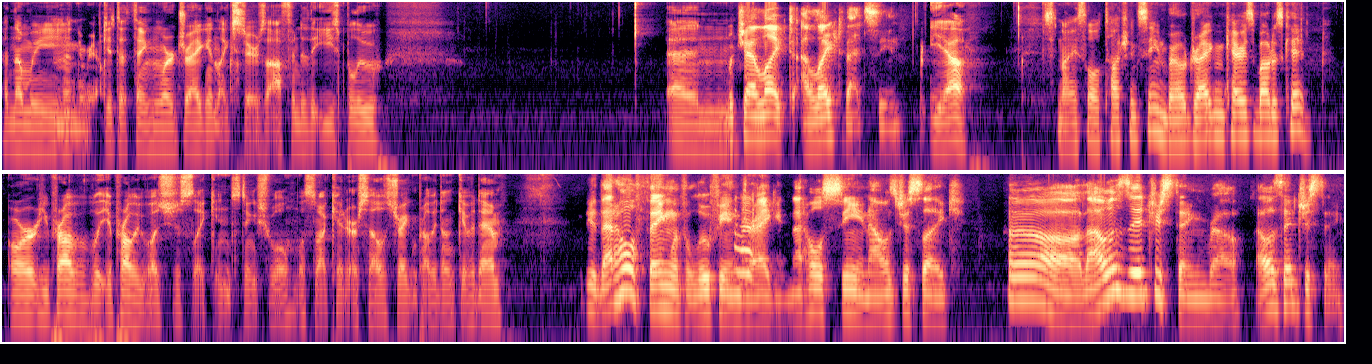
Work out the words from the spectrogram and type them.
And then we And then we get the thing where Dragon like stares off into the east blue. And Which I liked. I liked that scene. yeah, it's a nice little touching scene, bro. Dragon cares about his kid. Or he probably it probably was just like instinctual. Let's not kid ourselves. Dragon probably doesn't give a damn. Dude, that whole thing with Luffy and uh, Dragon, that whole scene, I was just like, oh, that was interesting, bro. That was interesting.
